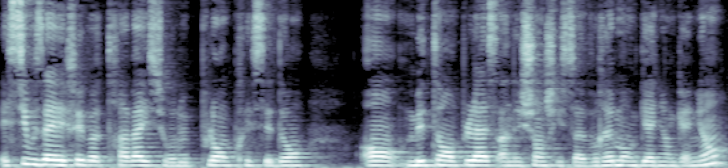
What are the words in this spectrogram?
Et si vous avez fait votre travail sur le plan précédent en mettant en place un échange qui soit vraiment gagnant-gagnant,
